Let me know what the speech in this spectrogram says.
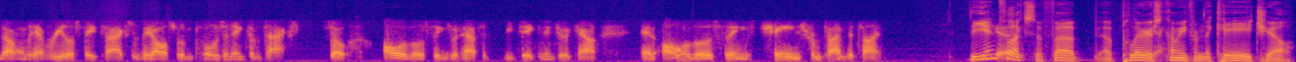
not only have real estate taxes, they also impose an income tax. So all of those things would have to be taken into account, and all of those things change from time to time. The influx of uh, uh, players coming from the KHL,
